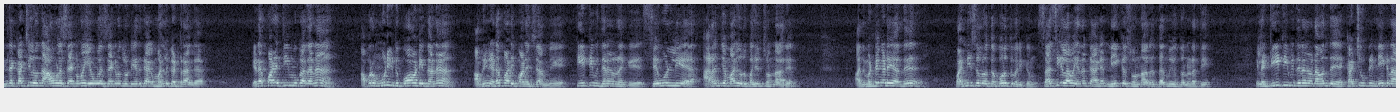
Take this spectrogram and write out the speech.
இந்த கட்சியில் வந்து அவங்கள சேர்க்கணும் இவங்கள சேர்க்கணும்னு சொல்லிட்டு எதுக்காக மல்லு கட்டுறாங்க? எடப்பாடி திமுக தானே? அப்புறம் மூடிக்கிட்டு போக வேண்டியது தானே? அப்படின்னு எடப்பாடி பழனிசாமி டிடிவி தினகரனுக்கு செவிலிய அரைஞ்ச மாதிரி ஒரு பதில் சொன்னார். அது மட்டும் கிடையாது பன்னீர்செல்வத்தை பொறுத்த வரைக்கும் சசிகலாவை எதற்காக நீக்க சொன்னார் தர்மயுத்தம் நடத்தி? இல்லை டிடிவி தினகரனை வந்து கட்சி விட்டு நீக்கினா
